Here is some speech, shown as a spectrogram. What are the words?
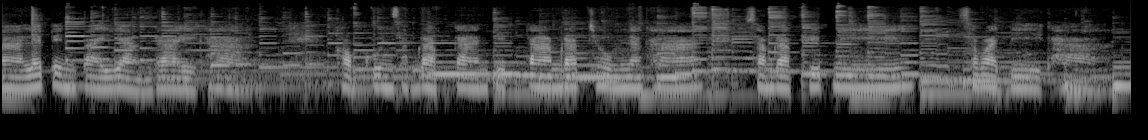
มาและเป็นไปอย่างไรค่ะ ขอบคุณสำหรับการติดตามรับชมนะคะสำหรับคลิปนี้ สวัสดีค่ะ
